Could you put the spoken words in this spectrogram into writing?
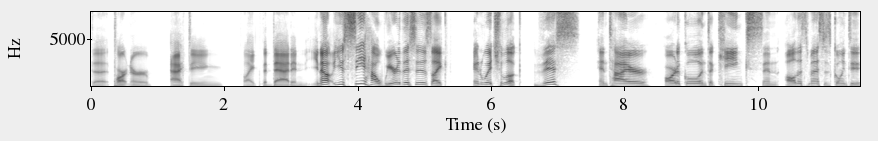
the partner acting like the dad and you know you see how weird this is like in which look this entire article into kinks and all this mess is going to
